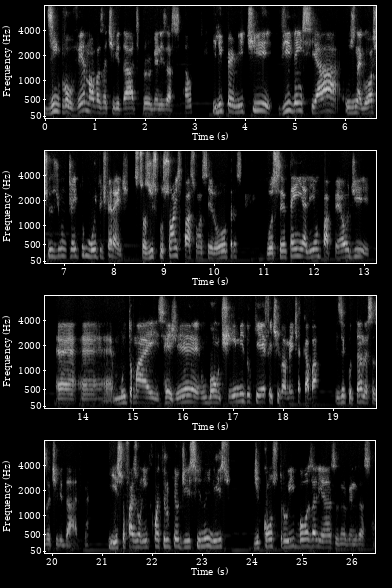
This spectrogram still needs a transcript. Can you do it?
desenvolver novas atividades para a organização e lhe permite vivenciar os negócios de um jeito muito diferente. Suas discussões passam a ser outras. Você tem ali um papel de é, é, muito mais reger um bom time do que efetivamente acabar executando essas atividades. Né? E isso faz um link com aquilo que eu disse no início, de construir boas alianças na organização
